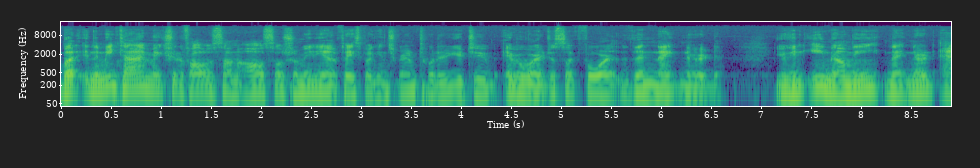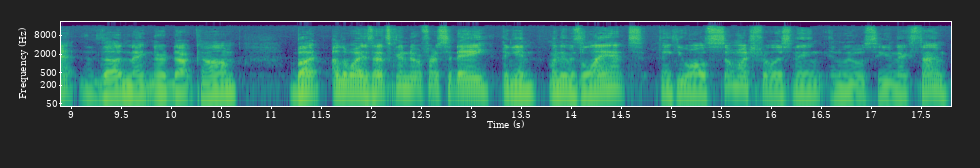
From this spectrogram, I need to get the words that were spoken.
But in the meantime, make sure to follow us on all social media Facebook, Instagram, Twitter, YouTube, everywhere. Just look for The Night Nerd. You can email me, nightnerd at thenightnerd.com. But otherwise, that's going to do it for us today. Again, my name is Lance. Thank you all so much for listening, and we will see you next time.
